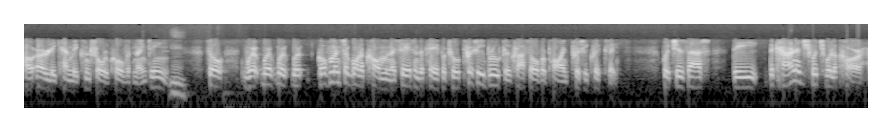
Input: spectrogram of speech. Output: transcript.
how early can we control COVID nineteen. Mm. So we're, we're, we're, we're, governments are going to come, and I say it in the paper, to a pretty brutal crossover point pretty quickly, which is that the, the carnage which will occur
